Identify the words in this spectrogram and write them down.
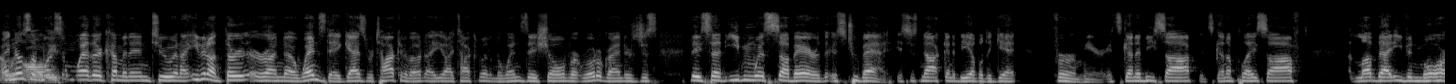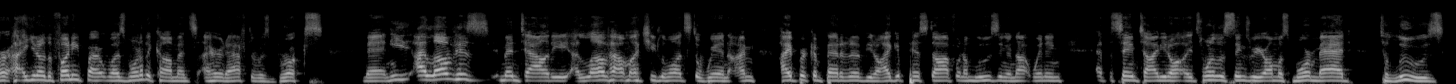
uh, I know some these- some weather coming into, and I, even on third or on uh, Wednesday, guys were talking about. I, you know, I talked about it on the Wednesday show over at RotoGrinders. Just they said even with sub air, it's too bad. It's just not going to be able to get firm here. It's going to be soft. It's going to play soft. I love that even more. I, you know, the funny part was one of the comments I heard after was Brooks. Man, he I love his mentality. I love how much he wants to win. I'm hyper competitive. You know, I get pissed off when I'm losing or not winning. At the same time, you know, it's one of those things where you're almost more mad to lose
